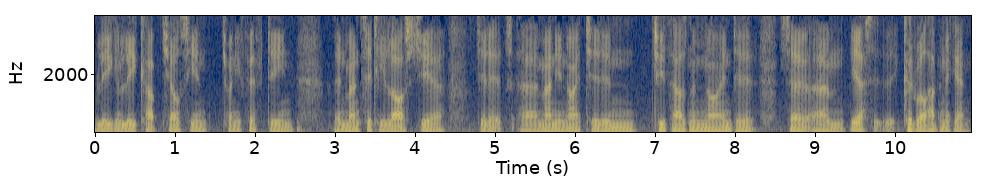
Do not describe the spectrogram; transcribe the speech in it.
League and League Cup, Chelsea in 2015, then Man City last year did it, uh, Man United in 2009 did it. So, um, yes, it, it, could well happen again.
